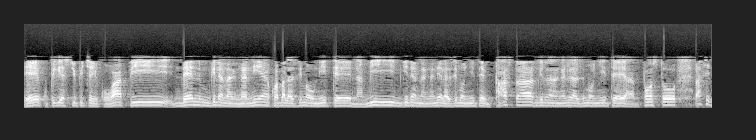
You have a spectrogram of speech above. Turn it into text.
e, kupiga sijui picha yuko wapi then mwingine anang'ang'ania kwamba lazima uniite nabii mwingine anang'ania lazima uniite pasta mwingine anang'ania lazima uniite aposto basi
